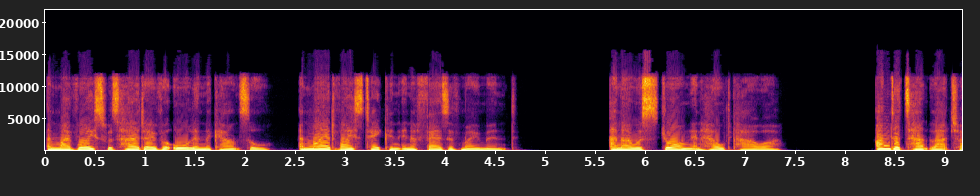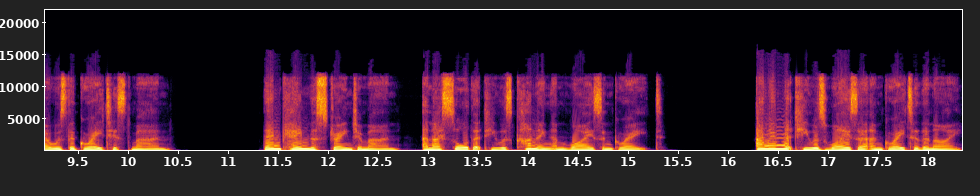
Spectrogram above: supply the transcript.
and my voice was heard over all in the council, and my advice taken in affairs of moment. And I was strong and held power. Under Tantlatch I was the greatest man. Then came the stranger man, and I saw that he was cunning and wise and great. And in that he was wiser and greater than I,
